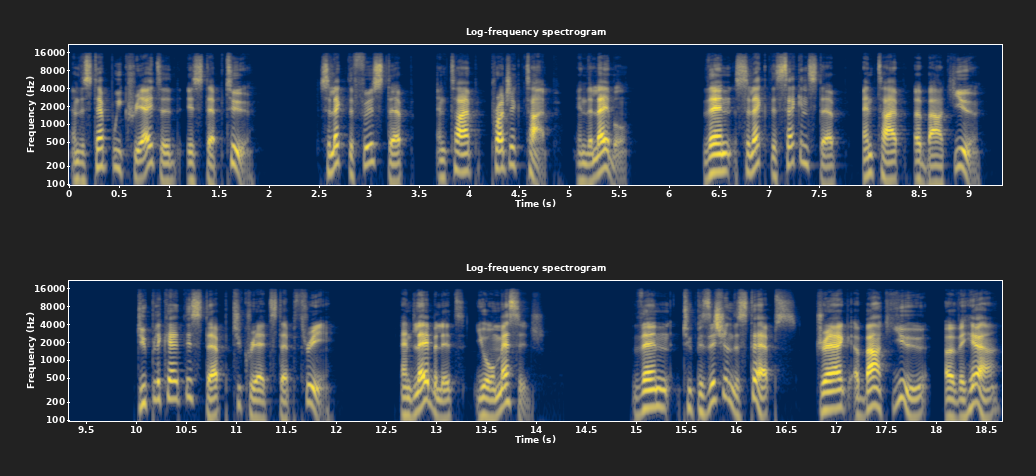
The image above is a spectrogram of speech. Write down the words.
and the step we created is step 2. Select the first step and type project type in the label. Then select the second step and type about you. Duplicate this step to create step 3 and label it your message. Then to position the steps, drag about you over here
